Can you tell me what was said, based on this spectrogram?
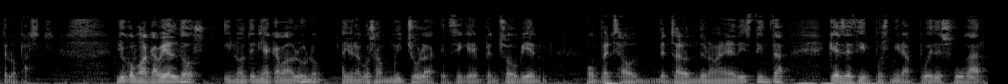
te lo pasas. Yo como acabé el 2 y no tenía acabado el 1, hay una cosa muy chula que sí que pensó bien o pensado, pensaron de una manera distinta, que es decir, pues mira, puedes jugar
